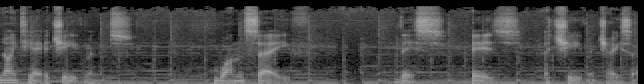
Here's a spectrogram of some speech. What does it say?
98 achievements, one save. This is Achievement Chaser.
